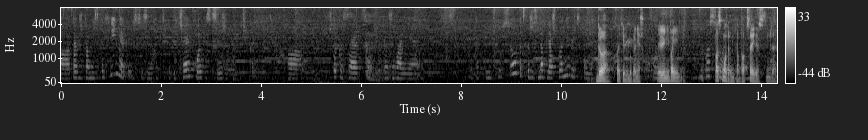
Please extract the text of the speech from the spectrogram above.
А, также там есть кофейня, то есть если вы хотите попить чай, кофе со свежей выпечкой. А, что касается проживания, это в принципе все. Подскажите, на пляж планируете поехать? Да, хотели бы, конечно. Или не поедем? Ну, Посмотрим там по обстоятельствам, да.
